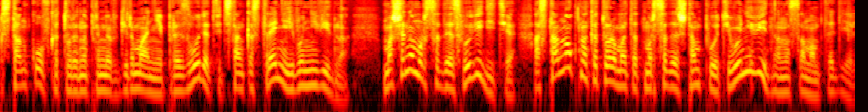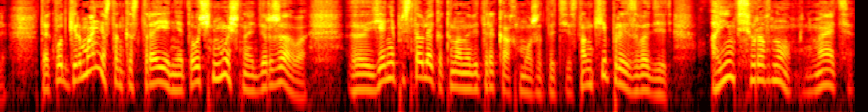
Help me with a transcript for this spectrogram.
станков, которые, например, в Германии производят, ведь станкостроение его не видно. Машину Мерседес вы видите, а станок, на котором этот Мерседес штампует, его не видно на самом-то деле. Так вот, Германия в станкостроении это очень мощная держава. Э, я не представляю, как она на ветряках может эти станки производить, а им все равно, понимаете.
